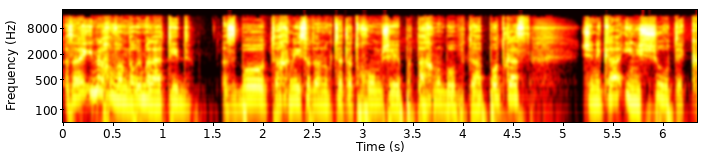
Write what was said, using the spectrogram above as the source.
אז אם אנחנו כבר מדברים על העתיד, אז בוא תכניס אותנו קצת לתחום שפתחנו בו את הפודקאסט, שנקרא אינשורטק.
